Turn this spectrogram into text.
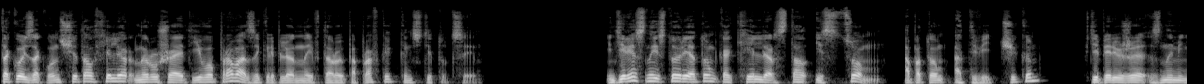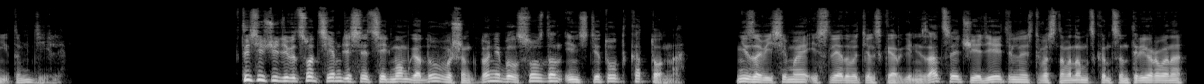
Такой закон, считал Хеллер, нарушает его права, закрепленные второй поправкой к Конституции. Интересная история о том, как Хеллер стал истцом, а потом ответчиком в теперь уже знаменитом деле. В 1977 году в Вашингтоне был создан Институт Катона, независимая исследовательская организация, чья деятельность в основном сконцентрирована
